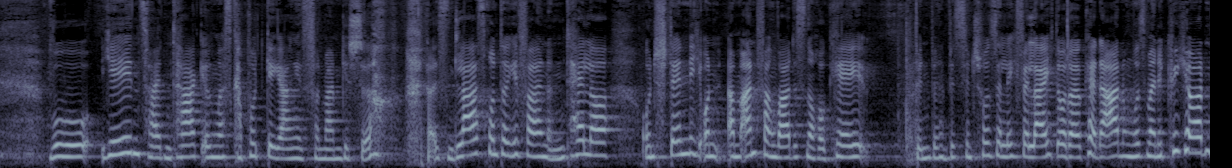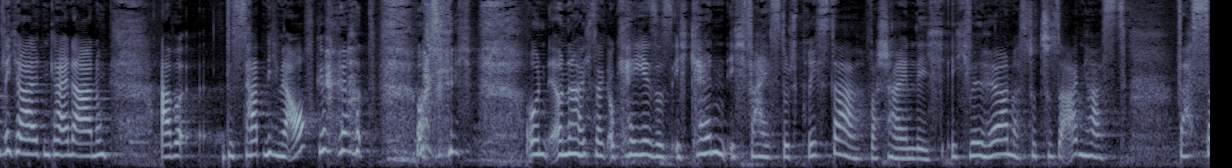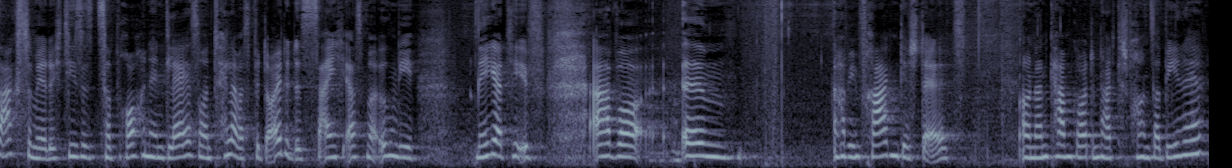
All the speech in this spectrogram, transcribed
wo jeden zweiten Tag irgendwas kaputt gegangen ist von meinem Geschirr. Da ist ein Glas runtergefallen, ein Teller und ständig, und am Anfang war das noch okay, bin ein bisschen schusselig vielleicht oder keine Ahnung, muss meine Küche ordentlich halten, keine Ahnung. Aber das hat nicht mehr aufgehört. Und, ich, und, und dann habe ich gesagt, okay, Jesus, ich kenne, ich weiß, du sprichst da wahrscheinlich. Ich will hören, was du zu sagen hast. Was sagst du mir durch diese zerbrochenen Gläser und Teller? Was bedeutet das? Das ist eigentlich erstmal irgendwie negativ. Aber ähm, habe ihm Fragen gestellt. Und dann kam Gott und hat gesprochen, Sabine,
